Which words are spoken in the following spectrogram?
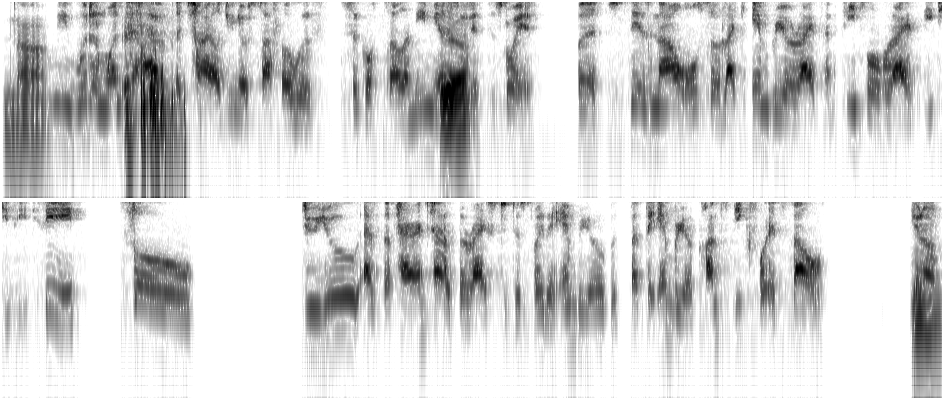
nah. we wouldn't want to have a child, you know, suffer with sickle cell anemia, so let's destroy it. But there's now also like embryo rights and fetal rights, etc., etc. So, do you, as the parent, have the right to destroy the embryo, but, but the embryo can't speak for itself? You know,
